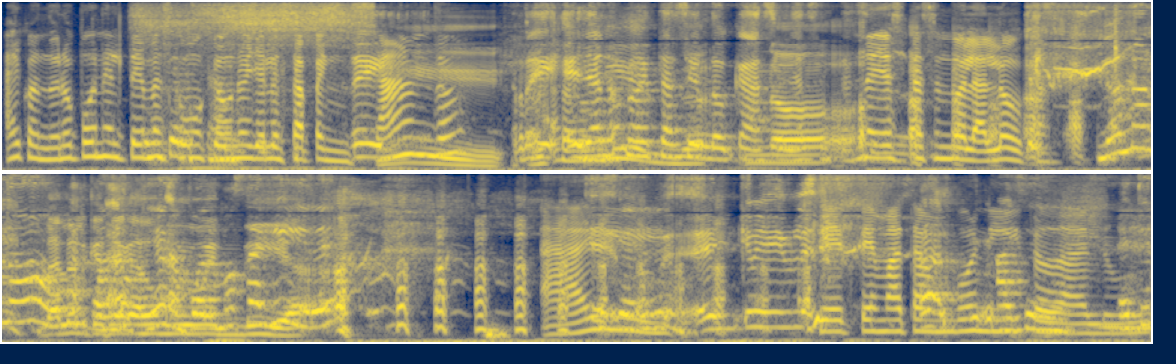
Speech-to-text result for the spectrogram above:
Ay, cuando uno pone el tema es como que uno ya lo está pensando. Sí, Rey, ella no nos está haciendo caso, No. ella se está No, ella está haciendo la loca. No, no, no. Dale el que cuando quieran, podemos día. seguir, ¿eh? Ay, Es increíble. qué tema tan bonito, Así. Dalu. Es que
